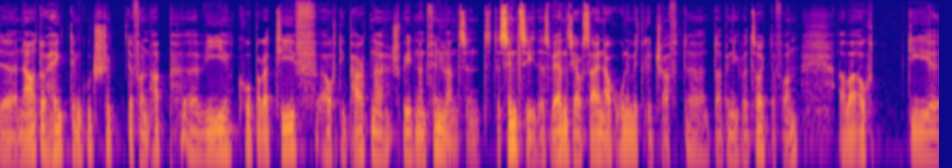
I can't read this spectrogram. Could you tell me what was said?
der NATO hängt ein gut Stück davon ab, äh, wie kooperativ auch die Partner Schweden und Finnland sind. Das sind sie, das werden sie auch sein, auch ohne Mitgliedschaft. Da bin ich überzeugt davon. Aber auch die äh,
